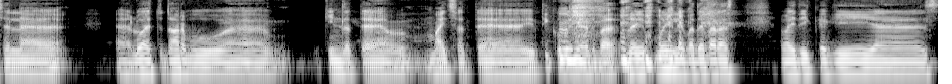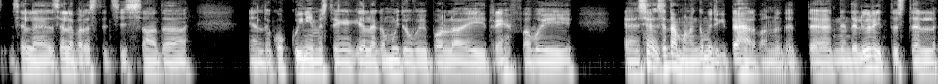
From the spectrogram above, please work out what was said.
selle eh, loetud arvu eh, kindlate maitsvate tikuvõileibade, võileibade pärast, vaid ikkagi selle, sellepärast, et siis saada nii-öelda kokku inimestega, kellega muidu võib-olla ei trehva või see, seda ma olen ka muidugi tähele pannud, et nendel üritustel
